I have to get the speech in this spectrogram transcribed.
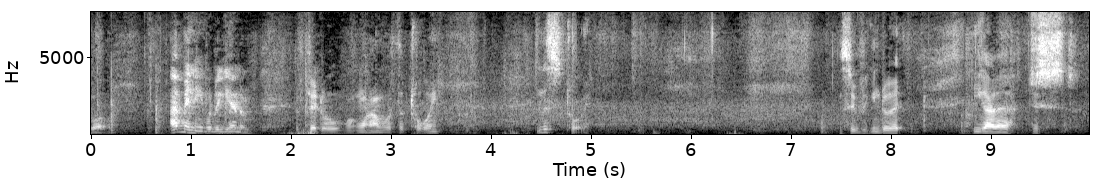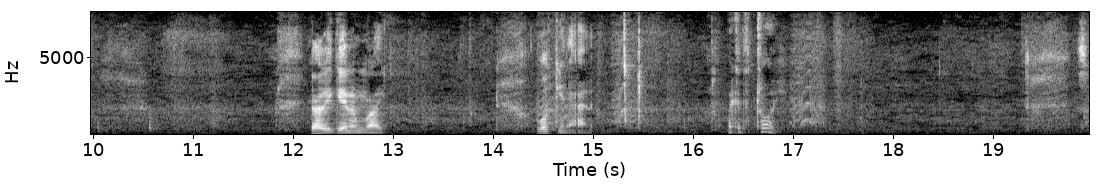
Well, I've been able to get him to fiddle around with a toy. This toy. Let's see if we can do it. You gotta just, gotta get him, like, looking at it. Look at the toy. So...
